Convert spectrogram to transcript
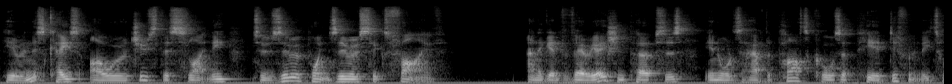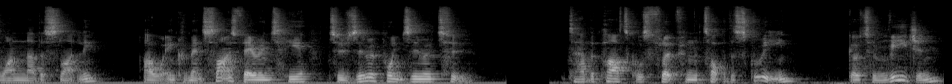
Here in this case I will reduce this slightly to 0.065 and again for variation purposes, in order to have the particles appear differently to one another slightly, I will increment size variance here to 0.02. To have the particles float from the top of the screen, go to Region,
